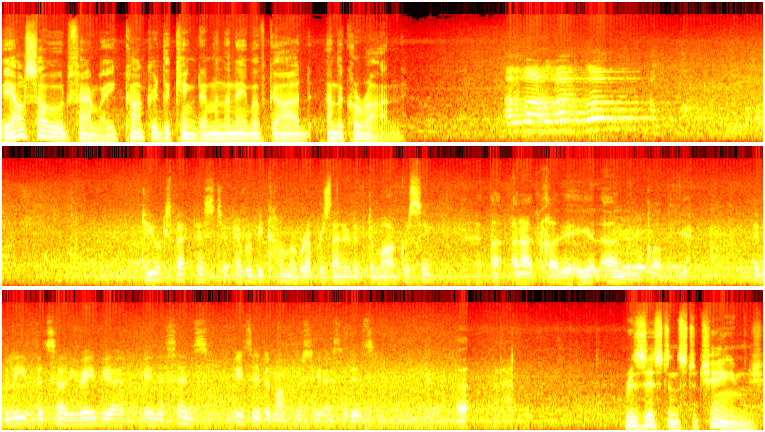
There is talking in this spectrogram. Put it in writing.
The Al Saud family conquered the kingdom in the name of God and the Quran. Do you expect this to ever become a representative democracy? I believe that Saudi Arabia, in a sense, is a democracy as it is. Uh, resistance to change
